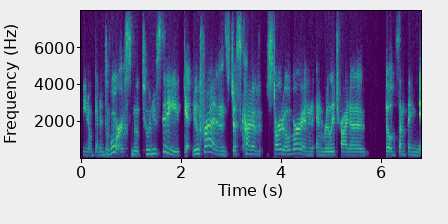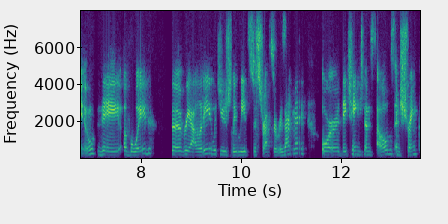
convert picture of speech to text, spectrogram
you know, get a divorce, move to a new city, get new friends, just kind of start over and, and really try to build something new. They avoid the reality, which usually leads to stress or resentment, or they change themselves and shrink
